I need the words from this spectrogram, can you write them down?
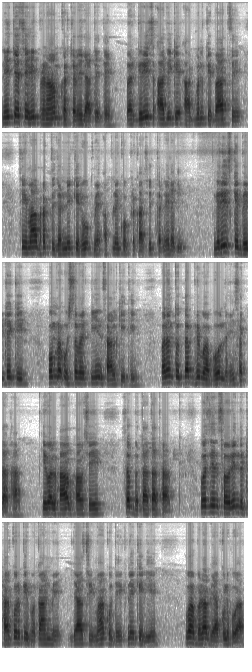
नीचे से ही प्रणाम कर चले जाते थे। पर गिरीश आदि के आगमन के बाद से सीमा भक्त जननी के रूप में अपने को प्रकाशित करने लगी। गिरीश के बेटे की उम्र उस समय तीन साल की थी, परंतु तब भी वह बोल नहीं सकता था। केवल हाव भाव से सब बताता था। उस दिन सौरेंद्र ठाकुर के मकान में जा श्री माँ को देखने के लिए वह बड़ा व्याकुल हुआ।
